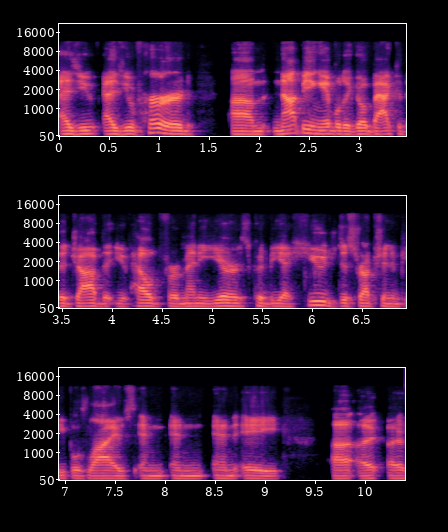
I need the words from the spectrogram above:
as you as you've heard, um, not being able to go back to the job that you've held for many years could be a huge disruption in people's lives and and and a uh, a, a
